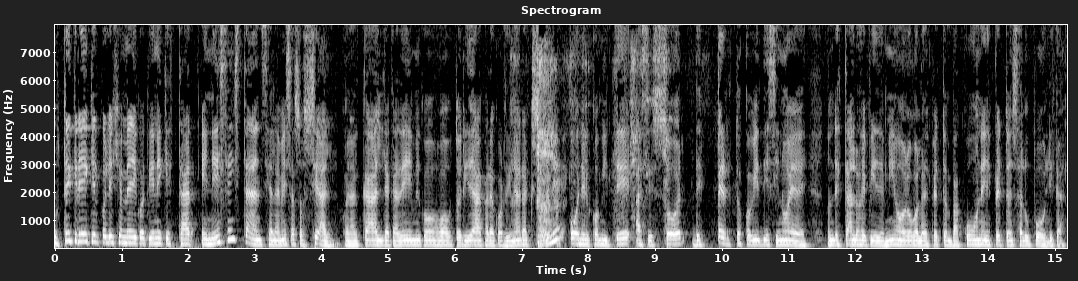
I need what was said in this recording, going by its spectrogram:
¿Usted cree que el colegio médico tiene que estar en esa instancia, la mesa social, con alcalde, académicos o autoridades para coordinar acciones, o en el comité asesor de expertos COVID-19, donde están los epidemiólogos, los expertos en vacunas y expertos en salud pública?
